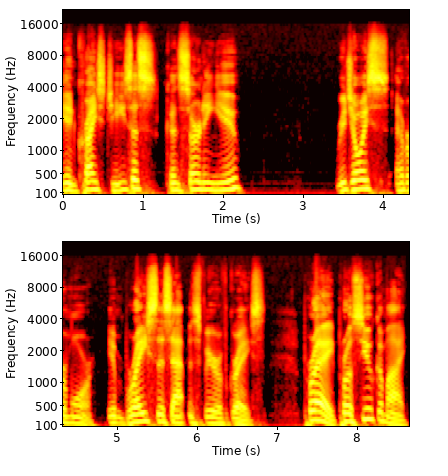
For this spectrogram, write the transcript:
in Christ Jesus concerning you? Rejoice evermore. Embrace this atmosphere of grace. Pray, proseuchomai.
